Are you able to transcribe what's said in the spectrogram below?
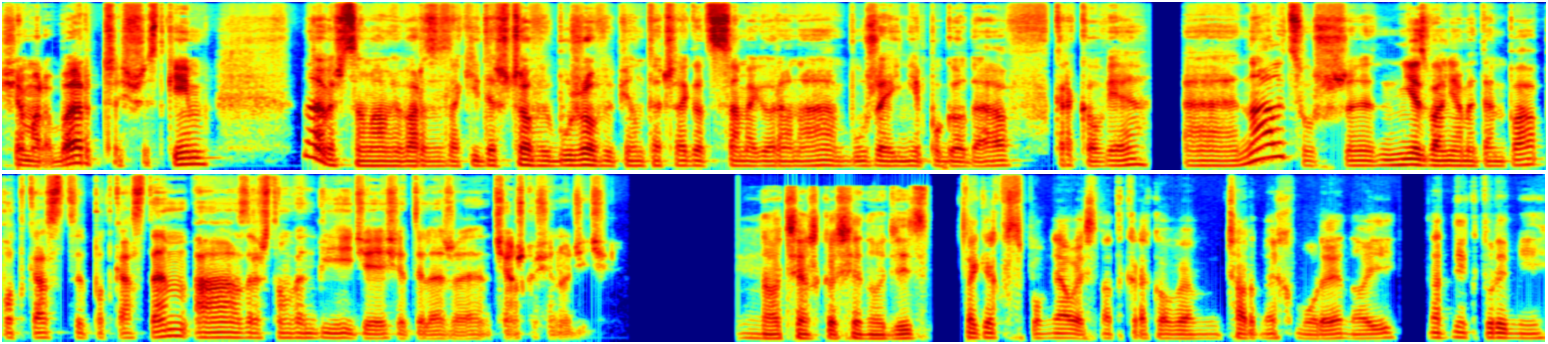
Siema Robert, cześć wszystkim. No wiesz co, mamy bardzo taki deszczowy, burzowy piąteczek od samego rana, burze i niepogoda w Krakowie. E, No ale cóż, e, nie zwalniamy tempa, podcast podcastem, a zresztą w NBA dzieje się tyle, że ciężko się nudzić. No, ciężko się nudzić. Tak jak wspomniałeś, nad Krakowem czarne chmury, no i nad niektórymi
